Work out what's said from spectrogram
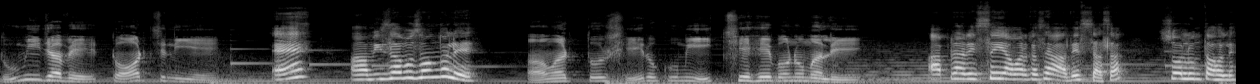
তুমি যাবে টর্চ নিয়ে। অ্যাঁ আমি যাব জঙ্গলে? আমার তো সেরকমই ইচ্ছে হে বনমালী। আপনার ইচ্ছেই আমার কাছে আদেশ চাচা। চলুন তাহলে।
